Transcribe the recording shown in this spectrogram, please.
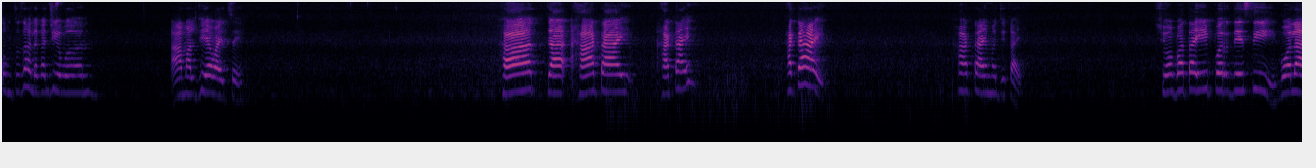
तुमचं झालं का जेवण? आम्हाला जेवायचंय. हा टा हा टाय हा टाय? हा टाय? हा टाय म्हणजे काय? शोभाताई परदेसी बोला.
